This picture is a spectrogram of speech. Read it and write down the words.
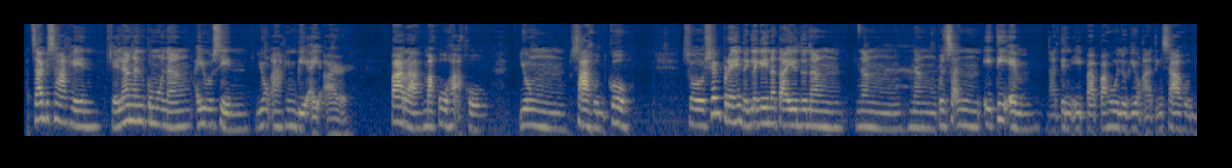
At sabi sa akin, kailangan ko munang ayusin yung aking BIR para makuha ako yung sahod ko. So, syempre, naglagay na tayo doon ng, ng, ng kung saan ATM natin ipapahulog yung ating sahod.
